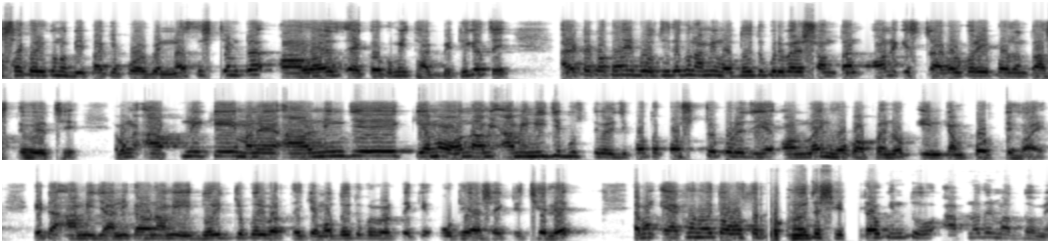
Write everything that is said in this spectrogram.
আশা করি কোনো বিপাকে পড়বেন না সিস্টেমটা অলওয়েজ একরকমই থাকবে, ঠিক আছে? আরেকটা কথা আমি বলছি, দেখুন, আমি মধ্যবিত্ত পরিবারের সন্তান, অনেক স্ট্রাগল করে এই পর্যন্ত আসতে হয়েছে। এবং আপনি কি মানে আর্নিং যে কেমন, আমি আমি নিজে বুঝতে পেরেছি কত কষ্ট করে যে অনলাইন হোক অফলাইন হোক ইনকাম করতে হয়। এটা আমি জানি, কারণ আমি দরিদ্র পরিবার থেকে, মধ্যবিত্ত পরিবার থেকে উঠে আসা একটি ছেলে, এবং এখন হয়তো অবস্থার পতন হয়েছে, সেটাও কিন্তু আপনাদের মাধ্যমে,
